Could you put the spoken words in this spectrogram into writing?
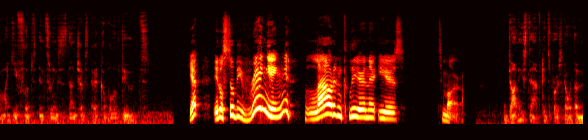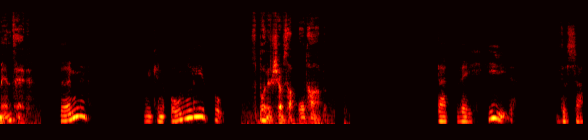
Mikey flips and swings his nunchucks at a couple of dudes. Yep, it'll still be ringing loud and clear in their ears tomorrow. Donnie's staff gets personal with the man's head. Then, we can only hope Splinter shoves up Old Hob. That they heed the sound.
